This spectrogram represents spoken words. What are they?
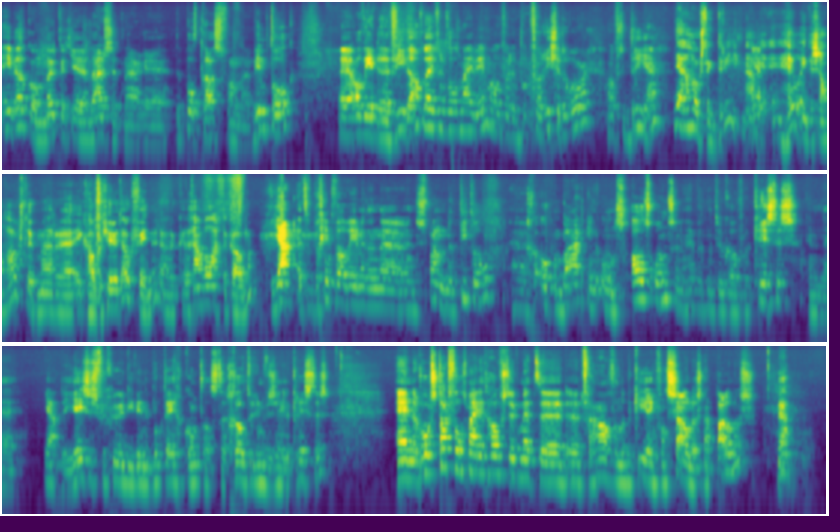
Hey, welkom. Leuk dat je luistert naar uh, de podcast van uh, Wim Talk. Uh, alweer de vierde aflevering volgens mij, Wim, over het boek van Richard de Roor. Hoofdstuk 3, hè? Ja, hoofdstuk 3. Nou, ja. een heel interessant hoofdstuk, maar ik hoop dat jullie het ook vinden. Daar, gaan we wel achter komen. Ja, het begint wel weer met een, een spannende titel. geopenbaard in ons als ons. En dan hebben we het natuurlijk over Christus. En ja, de Jezusfiguur die we in het boek tegenkomt als de grote universele Christus. En Roor start volgens mij dit hoofdstuk met uh, het verhaal van de bekering van Saulus naar Paulus. Ja.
